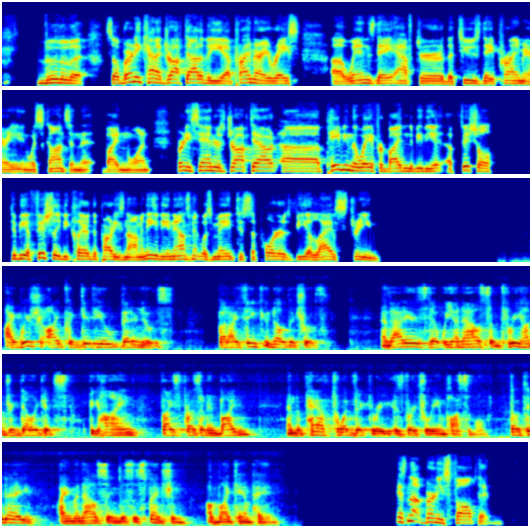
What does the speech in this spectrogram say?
So Bernie kind of dropped out of the uh, primary race uh, Wednesday after the Tuesday primary in Wisconsin that Biden won. Bernie Sanders dropped out, uh, paving the way for Biden to be the official to be officially declared the party's nominee. The announcement was made to supporters via live stream. I wish I could give you better news, but I think you know the truth. And that is that we are now some 300 delegates behind Vice President Biden and the path toward victory is virtually impossible. So today, I am announcing the suspension of my campaign. It's not Bernie's fault that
